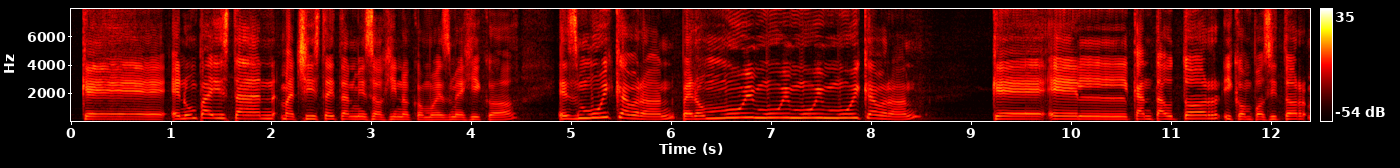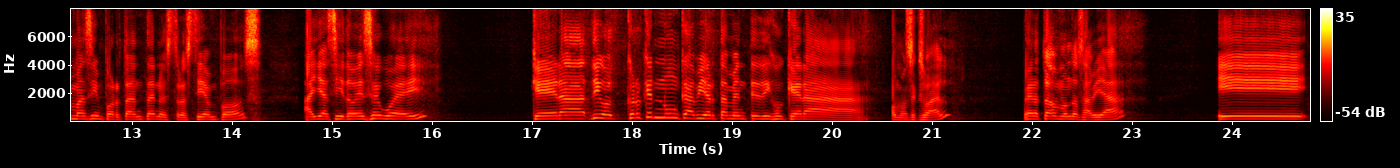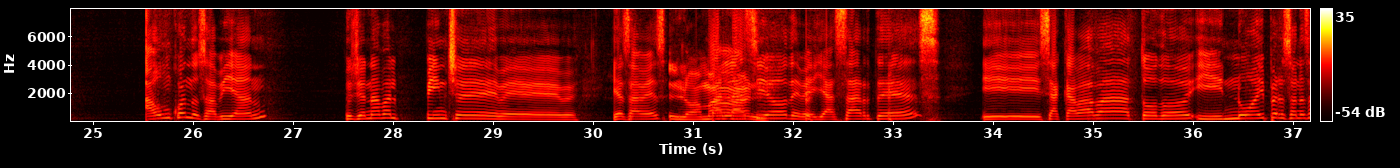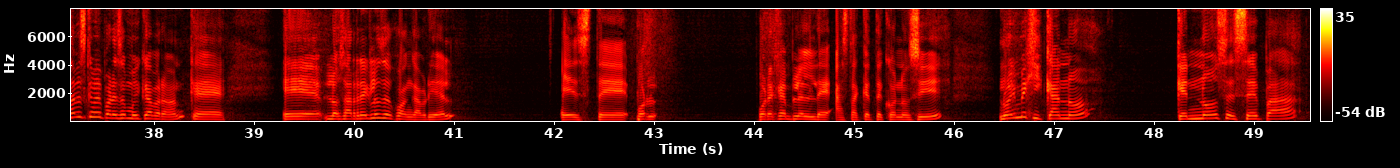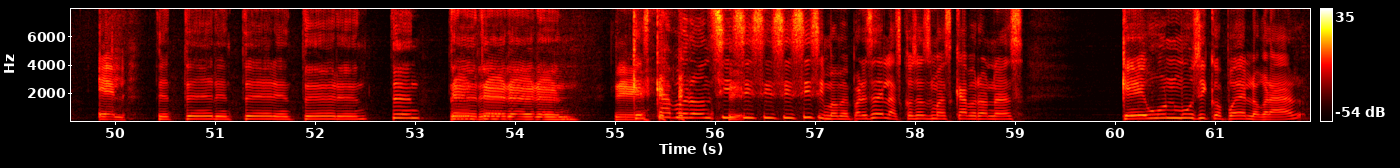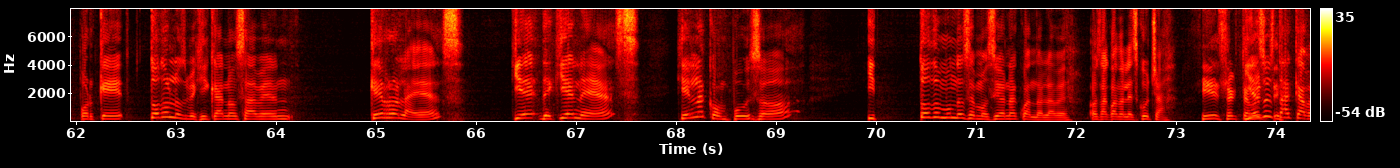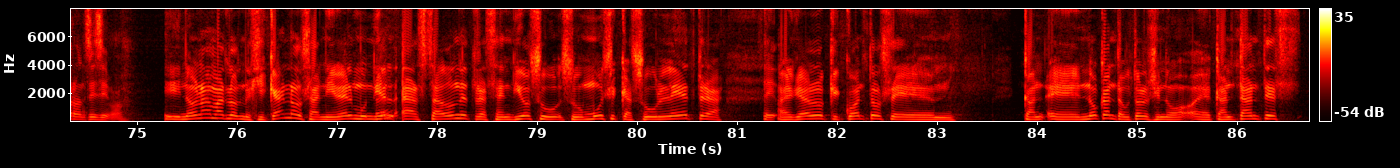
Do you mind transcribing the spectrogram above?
Que en un país tan machista y tan misógino como es México, es muy cabrón, pero muy, muy, muy, muy cabrón que el cantautor y compositor más importante de nuestros tiempos haya sido ese güey que era, digo, creo que nunca abiertamente dijo que era homosexual, pero todo el mundo sabía. Y aun cuando sabían, pues llenaba el pinche, eh, ya sabes, Lo amaban. Palacio de Bellas Artes. Y se acababa todo y no hay personas. ¿Sabes qué me parece muy cabrón? Que eh, los arreglos de Juan Gabriel, este, por, por ejemplo, el de Hasta que te conocí, no hay mexicano que no se sepa el. Que es cabrón, sí, sí, sí, sí, sí, sí, me parece de las cosas más cabronas que un músico puede lograr, porque todos los mexicanos saben qué rola es, de quién es, quién la compuso, y todo el mundo se emociona cuando la ve, o sea, cuando la escucha. Sí, Y exactamente. eso está cabroncísimo. Y no nada más los mexicanos, a nivel mundial, ¿Eh? hasta dónde trascendió su, su música, su letra, Sí. al grado que cuántos, eh, can- eh, no cantautores, sino eh, cantantes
